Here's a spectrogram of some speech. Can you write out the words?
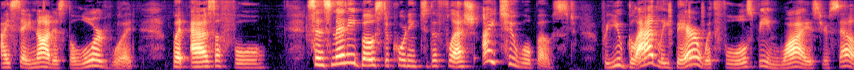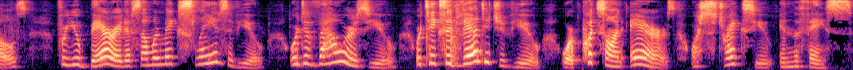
I say not as the Lord would, but as a fool. Since many boast according to the flesh, I too will boast. For you gladly bear with fools, being wise yourselves. For you bear it if someone makes slaves of you, or devours you, or takes advantage of you, or puts on airs, or strikes you in the face.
